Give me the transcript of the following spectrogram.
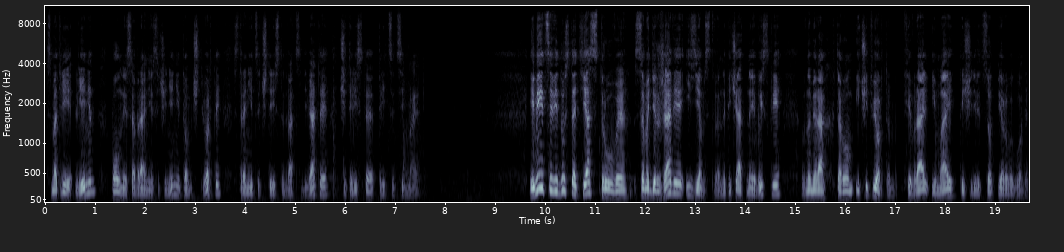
Смотри Ленин, полное собрание сочинений, том 4, страница 429-437. Имеется в виду статья Струве «Самодержавие и земство», напечатанная в Искре в номерах 2 и 4, февраль и май 1901 года.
